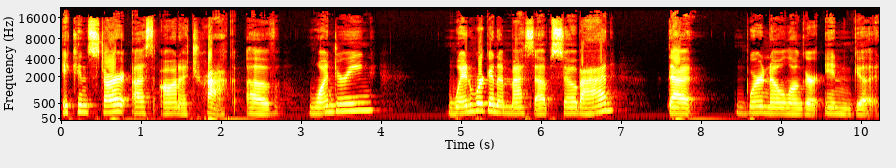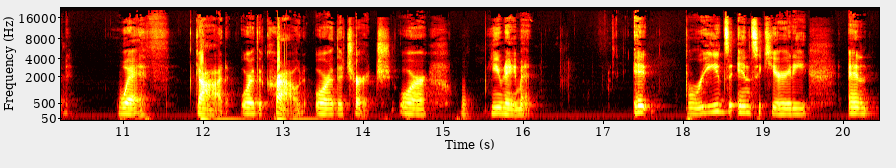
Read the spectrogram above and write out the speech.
It can start us on a track of wondering when we're going to mess up so bad that we're no longer in good with God or the crowd or the church or you name it. It breeds insecurity and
